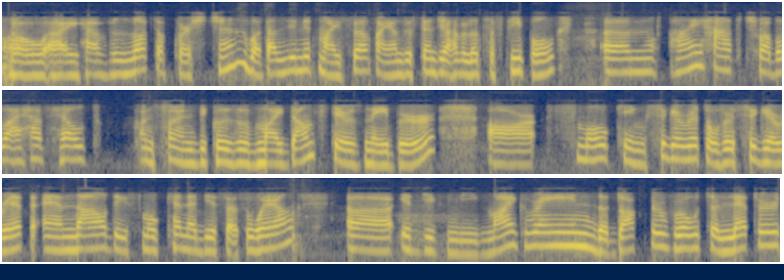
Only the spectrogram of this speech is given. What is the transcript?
Oh, I have lots of questions, but I'll limit myself. I understand you have lots of people. Um, I have trouble. I have health concerned because of my downstairs neighbor are smoking cigarette over cigarette and now they smoke cannabis as well. Uh, it gives me migraine. The doctor wrote a letter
